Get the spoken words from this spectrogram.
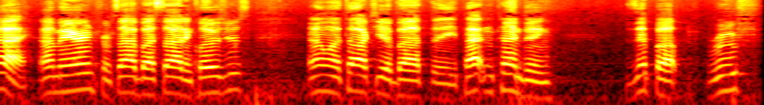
Hi, I'm Aaron from Side by Side Enclosures, and I want to talk to you about the patent pending ZippUP roof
